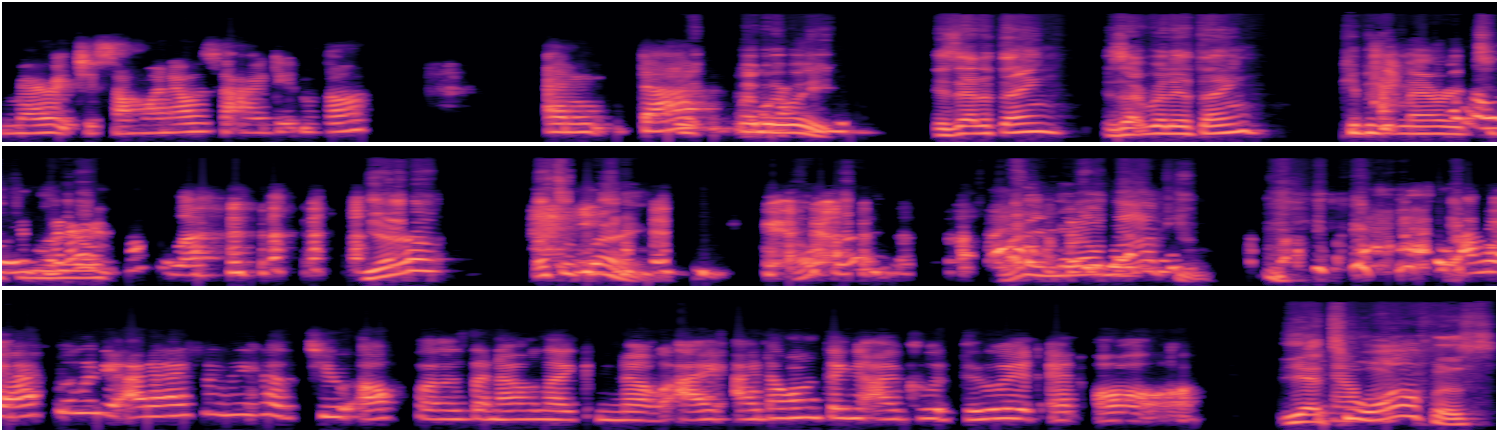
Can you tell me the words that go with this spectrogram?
married to someone else that I didn't love. And that wait, wait, wait, wait. Is that a thing? Is that really a thing? People get married oh, else? yeah, that's a thing. Okay. I didn't even know that was an option. I actually I actually have two offers and I was like, no, I, I don't think I could do it at all. Yeah, two know? offers.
